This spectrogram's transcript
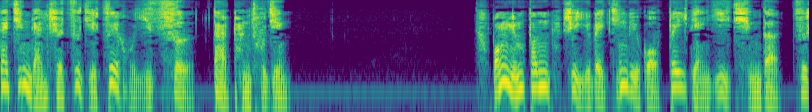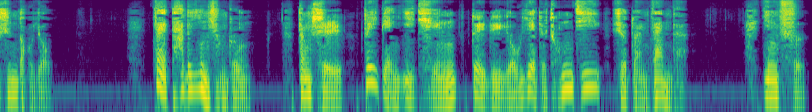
那竟然是自己最后一次带团出境。王云峰是一位经历过非典疫情的资深导游，在他的印象中，当时非典疫情对旅游业的冲击是短暂的，因此，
